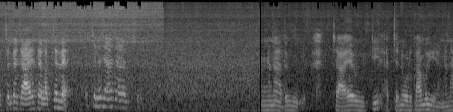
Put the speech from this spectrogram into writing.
അച്ഛന്റെ ചായ തിളച്ചല്ലേ? ചായ തിളച്ചു. അങ്ങനെ അത് ചായ ഊറ്റി അച്ഛന് കൊടുക്കാൻ പോയി അങ്ങനെ.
